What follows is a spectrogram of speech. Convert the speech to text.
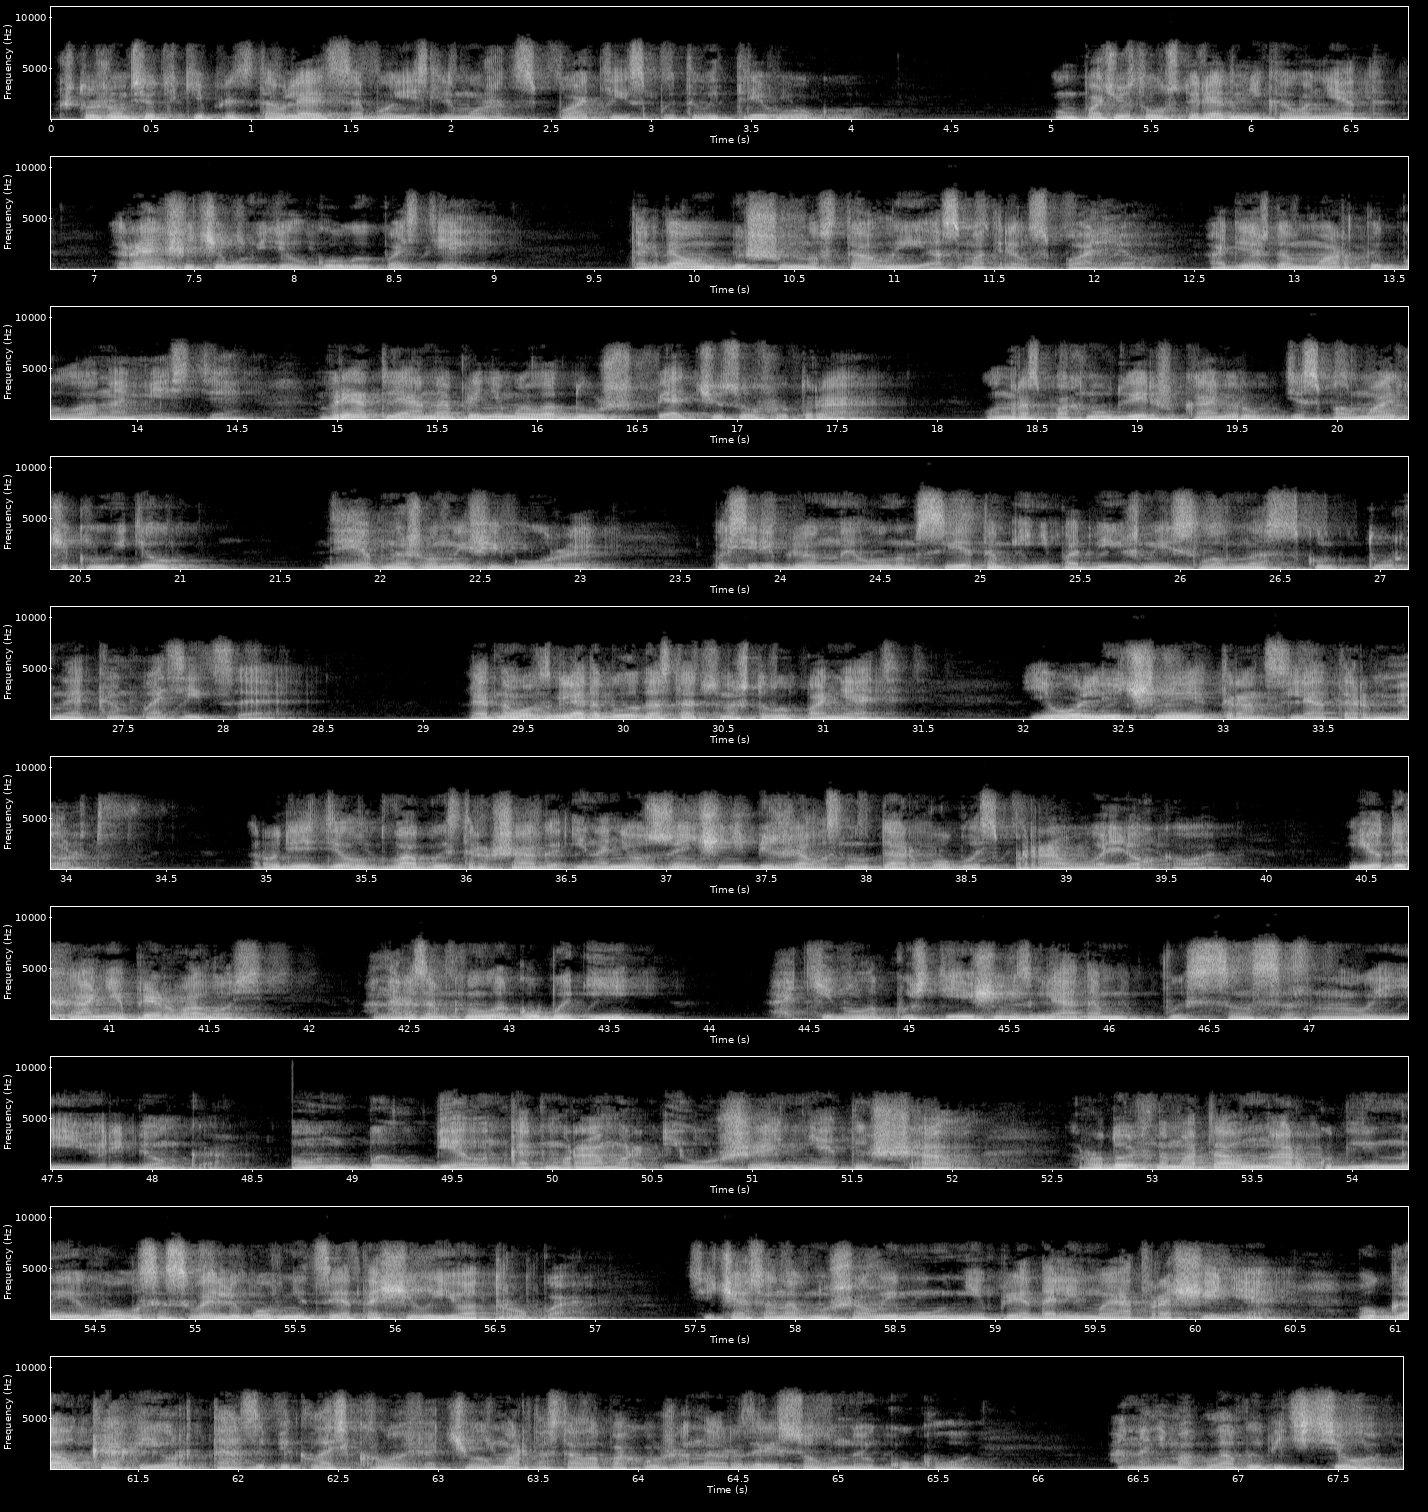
Что же он все-таки представляет собой, если может спать и испытывать тревогу? Он почувствовал, что рядом никого нет, раньше, чем увидел голую постель. Тогда он бесшумно встал и осмотрел спальню. Одежда Марты была на месте. Вряд ли она принимала душ в пять часов утра. Он распахнул дверь в камеру, где спал мальчик, и увидел две обнаженные фигуры, посеребренные лунным светом и неподвижные, словно скульптурная композиция. Одного взгляда было достаточно, чтобы понять. Его личный транслятор мертв. Руди сделал два быстрых шага и нанес женщине безжалостный удар в область правого легкого. Ее дыхание прервалось. Она разомкнула губы и окинула пустеющим взглядом высосанного ею ребенка. Он был белым, как мрамор, и уже не дышал. Рудольф намотал на руку длинные волосы своей любовницы и оттащил ее от трупа. Сейчас она внушала ему непреодолимое отвращение — в уголках ее рта запеклась кровь, отчего Марта стала похожа на разрисованную куклу. Она не могла выпить все,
